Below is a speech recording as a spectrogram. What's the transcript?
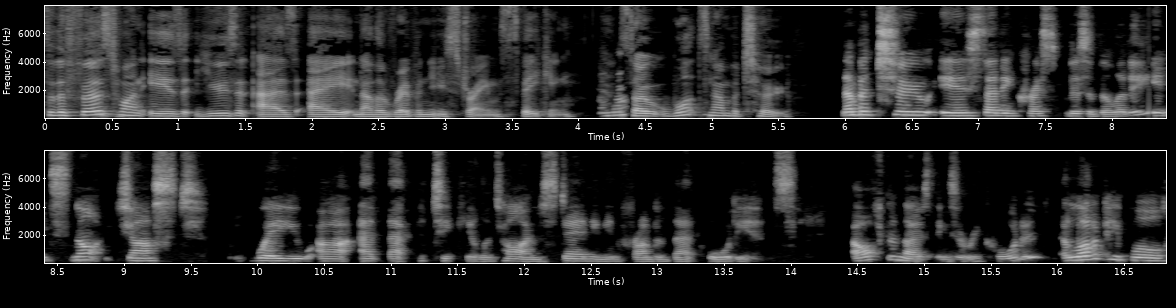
So the first Mhm. one is use it as a, another revenue stream, speaking. Mhm. So what's number two? Number two is that increased visibility. It's not just where you are at that particular time, standing in front of that audience. Often those things are recorded. A lot of people,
